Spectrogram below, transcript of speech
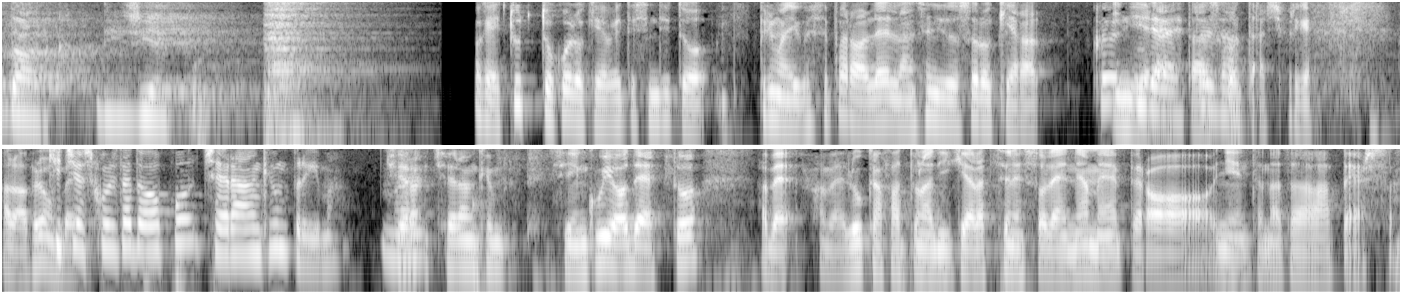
Dark di Easy Apple. Ok, tutto quello che avete sentito prima di queste parole l'hanno sentito solo chi era in in diretta, diretta, ad esatto. ascoltarci. Perché allora, Chi un ci ascolta dopo c'era anche un prima. c'era, Ma- c'era anche un... Sì, in cui ho detto, vabbè, vabbè, Luca ha fatto una dichiarazione solenne a me, però niente, è andata persa.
